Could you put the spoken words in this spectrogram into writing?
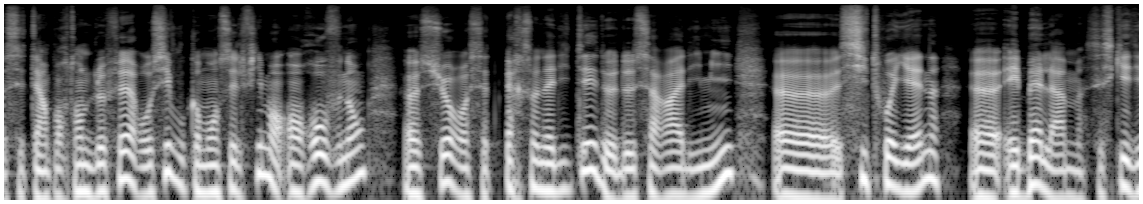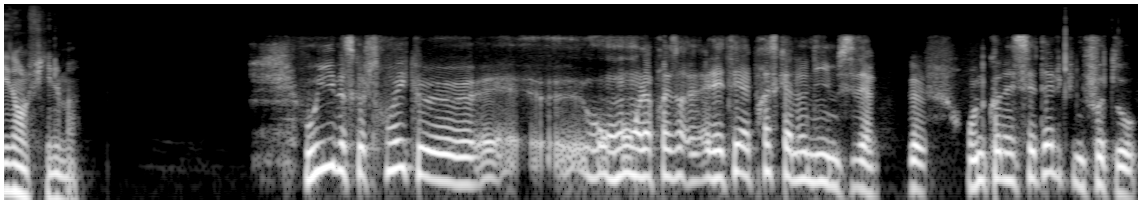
c'était important de le faire aussi, vous commencez le film en, revenant sur cette personnalité de, Sarah Halimi, citoyenne et belle âme. C'est ce qui est dit dans le film. Oui, parce que je trouvais que euh, elle était presque anonyme, c'est-à-dire qu'on ne connaissait d'elle qu'une photo.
